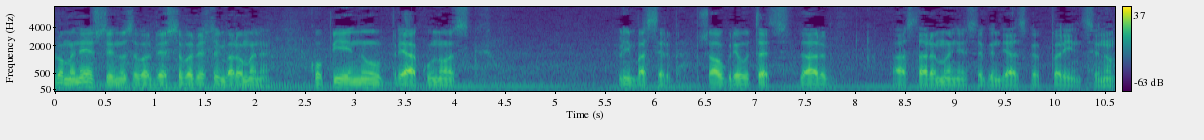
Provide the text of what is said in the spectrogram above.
românești nu se vorbește, se vorbește limba română. Copiii nu prea cunosc limba sârbă și au greutăți, dar asta rămâne să gândească părinții, nu?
